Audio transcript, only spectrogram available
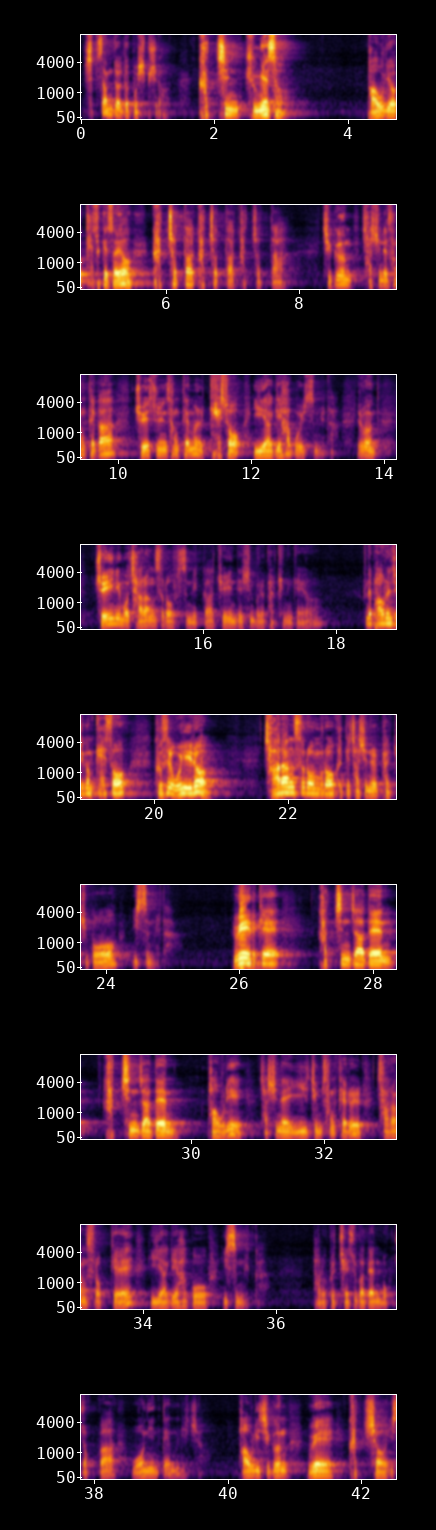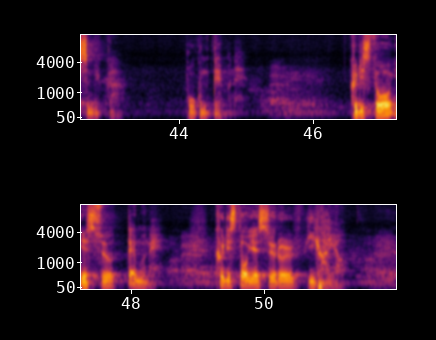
13절도 보십시오. 갇힌 중에서 바울이요 계속해서요 갇혔다 갇혔다 갇혔다 지금 자신의 상태가 죄수인 상태임을 계속 이야기하고 있습니다. 여러분 죄인이 뭐 자랑스럽습니까? 죄인된 신분을 밝히는 게요. 근데 바울은 지금 계속 그것을 오히려 자랑스러움으로 그렇게 자신을 밝히고 있습니다. 왜 이렇게 갇힌 자 된, 갇힌 자된 바울이 자신의 이 지금 상태를 자랑스럽게 이야기하고 있습니까? 바로 그 재수가 된 목적과 원인 때문이죠. 바울이 지금 왜 갇혀 있습니까? 복음 때문에. 그리스도 예수 때문에. 그리스도 예수를 위하여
